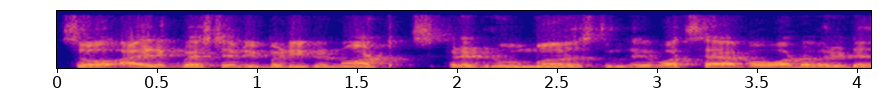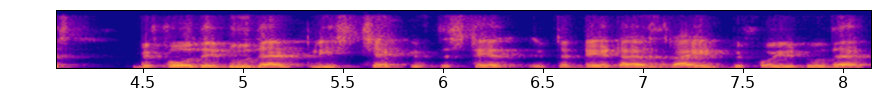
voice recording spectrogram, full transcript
So I request everybody to not spread rumors through their WhatsApp or whatever it is. Before they do that, please check if the state if the data is right before you do that.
